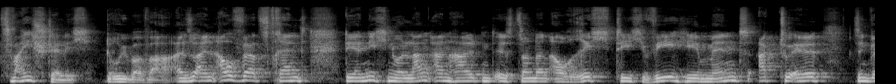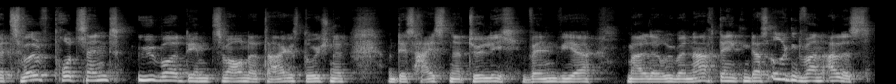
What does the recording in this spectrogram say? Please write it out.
zweistellig drüber war. Also ein Aufwärtstrend, der nicht nur langanhaltend ist, sondern auch richtig vehement. Aktuell sind wir 12 Prozent über dem 200-Tages-Durchschnitt. Und das heißt natürlich, wenn wir mal darüber nachdenken, dass irgendwann alles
